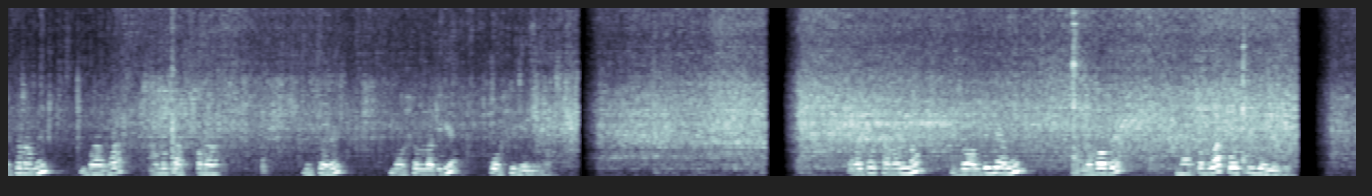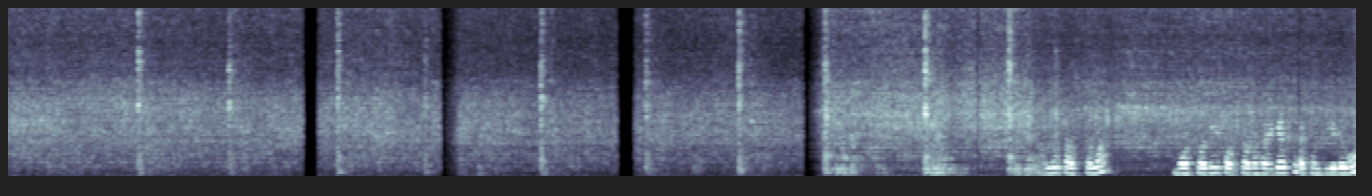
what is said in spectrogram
এখন আমি বাঘা আলু কাঁচকলার ভিতরে মশলা দিয়ে কষিয়ে নেব। অল্প সামান্য জল দিয়ে আমি ভালোভাবে মশলা কষিয়ে নেব আলু কাঁচকলা মশলা দিয়ে কষাটা হয়ে গেছে, এখন দিয়ে দেবো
